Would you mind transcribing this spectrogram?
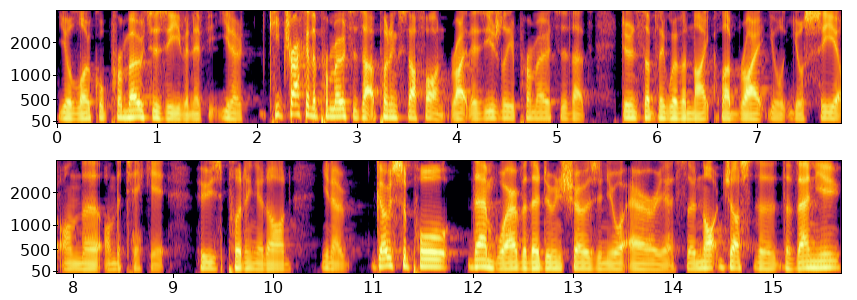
your local promoters even. If you know keep track of the promoters that are putting stuff on right? There's usually a promoter that's doing something with a nightclub right? You'll you'll see it on the on the ticket who's putting it on. You know go support them wherever they're doing shows in your area. So not just the the venue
